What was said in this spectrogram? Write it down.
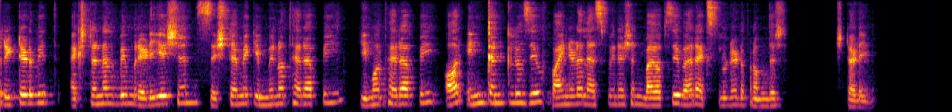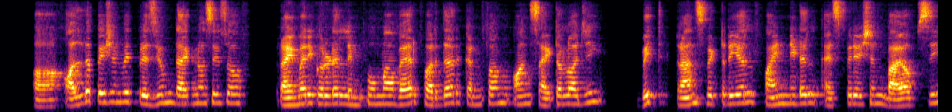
treated with external beam radiation, systemic immunotherapy, chemotherapy, or inconclusive fine needle aspiration biopsy were excluded from this study. Uh, all the patients with presumed diagnosis of primary choroidal lymphoma were further confirmed on cytology with transvitreal fine needle aspiration biopsy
